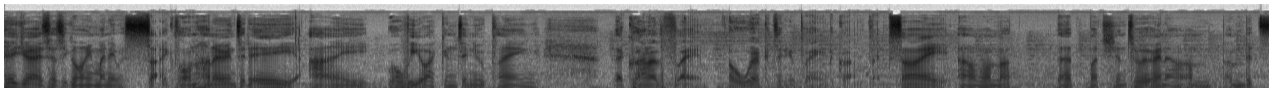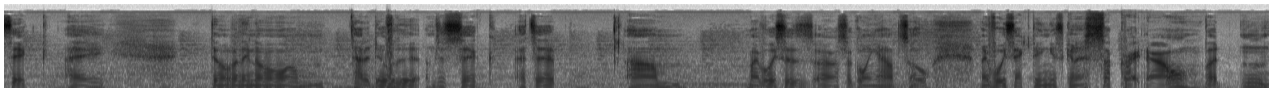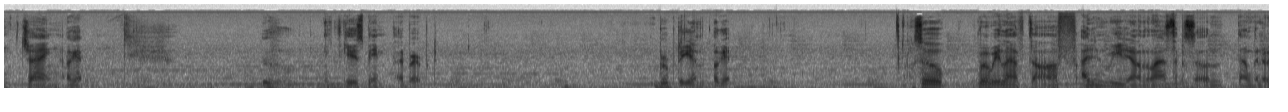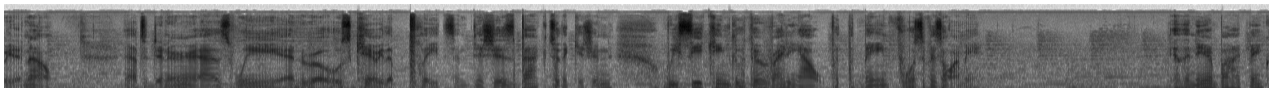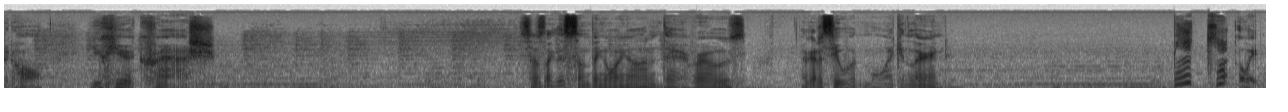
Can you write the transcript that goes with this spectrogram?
Hey guys, how's it going? My name is Cyclone Hunter, and today I, well, we are continue playing The Crown of the Flame. Oh, we're continue playing The Crown of the Flame. Sorry, um, I'm not that much into it right now. I'm, I'm a bit sick. I don't really know um, how to deal with it. I'm just sick. That's it. Um, my voices are also going out, so my voice acting is gonna suck right now. But mm, trying. Okay. Ooh, excuse me, I burped. Burped again. Okay. So where we left off, I didn't read it on the last episode. I'm gonna read it now. After dinner, as we and Rose carry the plates and dishes back to the kitchen, we see King Luthor riding out with the main force of his army. In the nearby banquet hall, you hear a crash. Sounds like there's something going on there, Rose. I gotta see what more I can learn. Be ca- Oh, wait.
